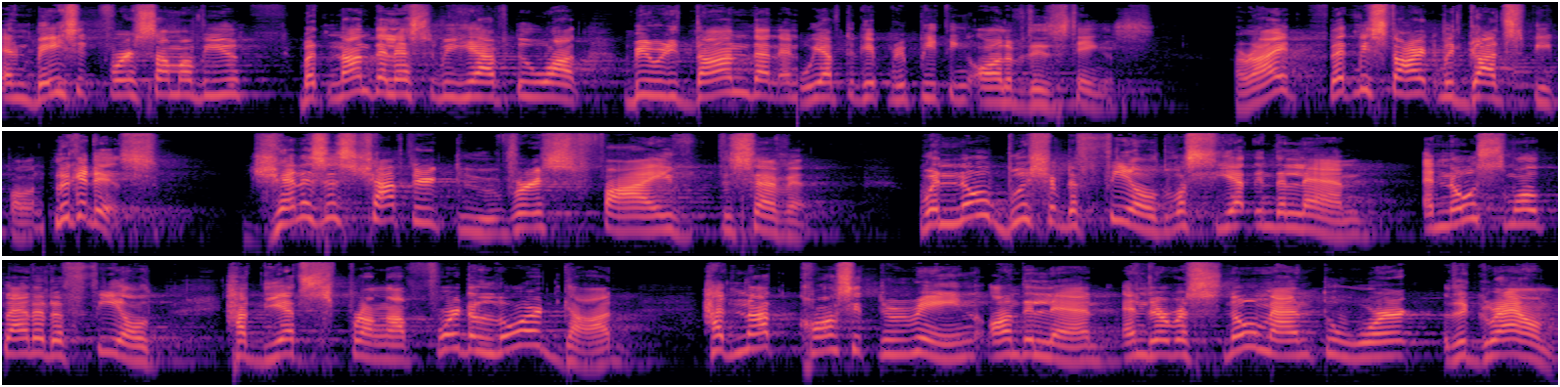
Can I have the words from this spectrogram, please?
and basic for some of you. But nonetheless, we have to what? Be redundant and we have to keep repeating all of these things. All right? Let me start with God's people. Look at this Genesis chapter 2, verse 5 to 7. When no bush of the field was yet in the land, and no small plant of the field had yet sprung up, for the Lord God had not caused it to rain on the land, and there was no man to work the ground.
